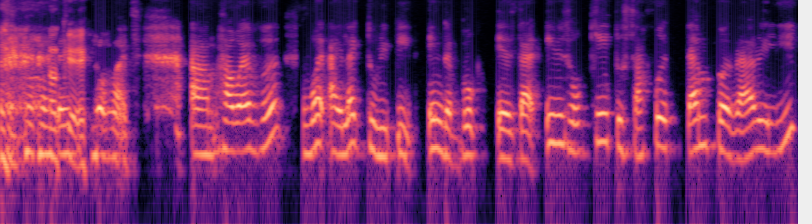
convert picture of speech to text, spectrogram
Okay. Thank you so much. Um, however, what I like to repeat in the book is that it is okay to suffer temporarily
